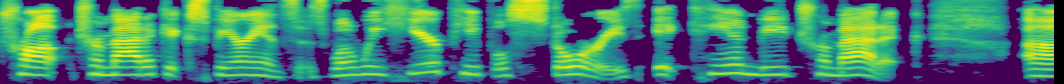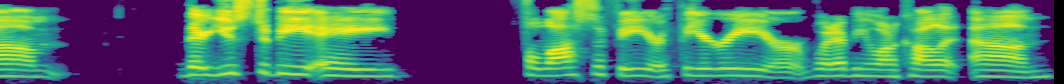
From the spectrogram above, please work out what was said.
tra traumatic experiences when we hear people's stories it can be traumatic. Um, there used to be a philosophy or theory or whatever you want to call it um,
